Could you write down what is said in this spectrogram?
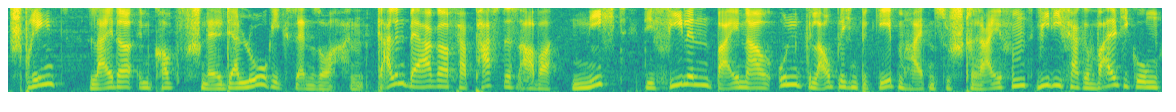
springt leider im Kopf schnell der Logiksensor an. Gallenberger verpasst es aber nicht, die vielen beinahe unglaublichen Begebenheiten zu streifen, wie die Vergewaltigung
